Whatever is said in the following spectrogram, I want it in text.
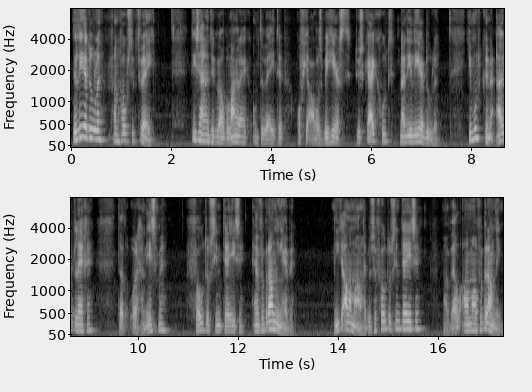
De leerdoelen van hoofdstuk 2. Die zijn natuurlijk wel belangrijk om te weten of je alles beheerst. Dus kijk goed naar die leerdoelen. Je moet kunnen uitleggen dat organismen fotosynthese en verbranding hebben. Niet allemaal hebben ze fotosynthese, maar wel allemaal verbranding.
